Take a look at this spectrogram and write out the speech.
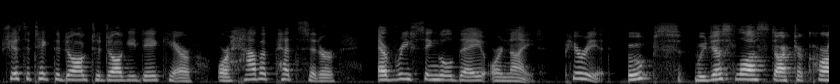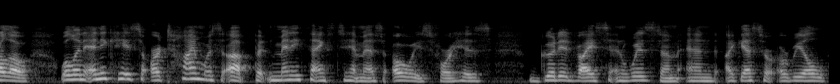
She has to take the dog to doggy daycare or have a pet sitter every single day or night period. Oops we just lost dr carlo. Well in any case our time was up but many thanks to him as always for his good advice and wisdom and i guess a, a real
